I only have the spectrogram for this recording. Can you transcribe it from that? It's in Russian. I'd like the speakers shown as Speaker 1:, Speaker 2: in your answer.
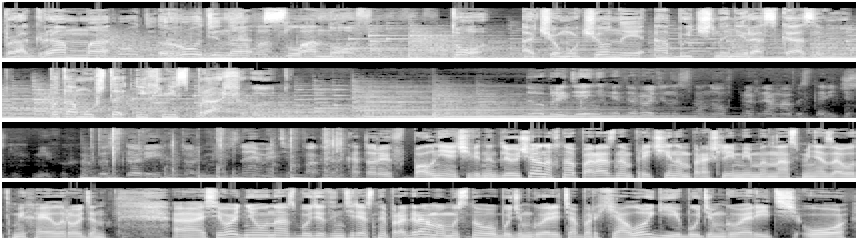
Speaker 1: Программа «Родина слонов». То, о чем ученые обычно не рассказывают, потому что их не спрашивают.
Speaker 2: Добрый день, это «Родина слонов», программа об исторических мифах, об истории, которую которые вполне очевидны для ученых, но по разным причинам прошли мимо нас. Меня зовут Михаил Родин. А сегодня у нас будет интересная программа. Мы снова будем говорить об археологии, будем говорить о,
